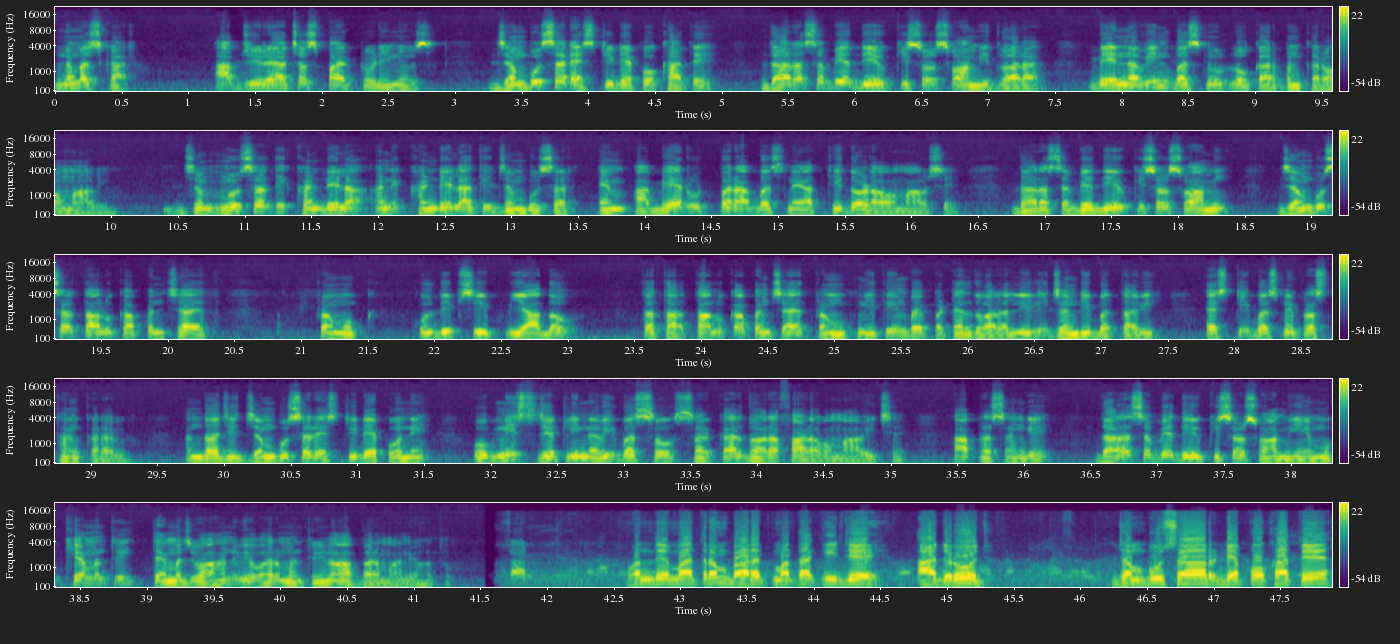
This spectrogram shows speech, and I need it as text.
નમસ્કાર. આપ જોઈ રહ્યા છો Spark Today News Jambusar ST depot ખાતે ધારાસભ્ય દેવકિશોર સ્વામી દ્વારા બે નવીન બસનું લોકાર્પણ કરવામાં આવ્યું. જંબુસરથી ખંડેલા અને ખંડેલાથી જંબુસર એમ આ બે રૂટ પર આ બસને આજથી દોડાવવામાં આવશે. ધારાસભ્ય દેવકિશોર સ્વામી, જંબુસર તાલુકા પંચાયત પ્રમુખ કુલદીપસિંહ યાદવ તથા તાલુકા પંચાયત પ્રમુખ નીતિનભાઈ પટેલ દ્વારા લીલી ઝંડી બતાવી એસટી બસને પ્રસ્થાન કરાવ્યું. અંદાજિત જંબુસર એસટી ડેપોને ઓગણીસ જેટલી નવી બસો સરકાર દ્વારા ફાળવવામાં આવી છે. આ પ્રસંગે ધારાસભ્ય દેવકિશોર સ્વામીએ મુખ્યમંત્રી તેમજ વાહન વ્યવહાર મંત્રીનો આભાર માન્યો હતો. વંદે માતરમ ભારત માતા કી જય. આજ રોજ જંબુસર ડેપો ખાતે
